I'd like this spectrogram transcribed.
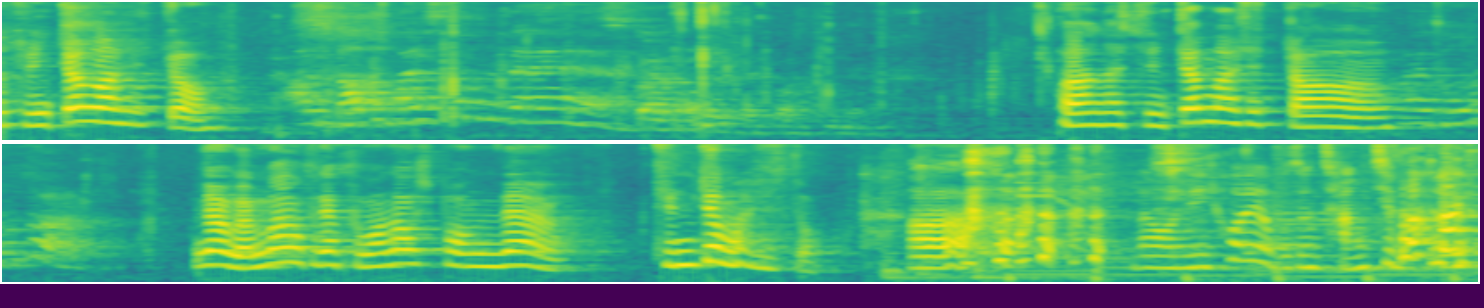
아 진짜 맛있죠? 나도 맛있었는데. 아 나 진짜 맛있다. 너무 잘. 나 웬만하면 그냥 그만하고 싶었는데 진짜 맛있어. 아 나 언니 혀에 무슨 장치 붙어 있는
